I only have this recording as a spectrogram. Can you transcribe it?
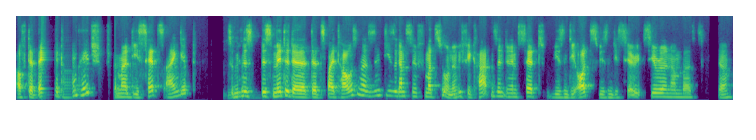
auf der Beckett-Homepage, wenn man die Sets eingibt, zumindest bis Mitte der, der 2000er sind diese ganzen Informationen. Ne? Wie viele Karten sind in dem Set, wie sind die Odds, wie sind die Serial Numbers, ja?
